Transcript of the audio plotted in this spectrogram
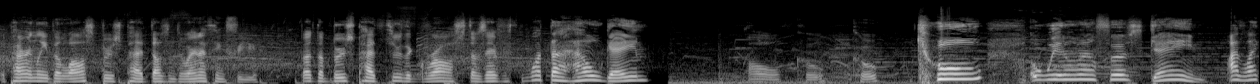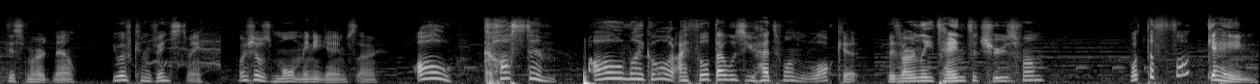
Apparently the last boost pad doesn't do anything for you. But the boost pad through the grass does everything. What the hell, game? Oh, cool, cool. Cool! A win on our first game! I like this mode now. You have convinced me. Wish there was more mini games though. Oh! Custom! Oh my god, I thought that was you had to unlock it. There's only 10 to choose from? What the fuck game?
